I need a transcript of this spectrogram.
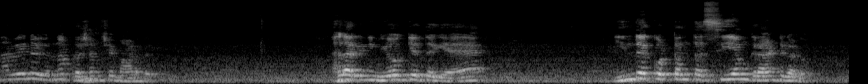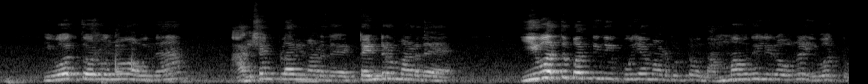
ನಾವೇನೋ ಇವ್ರನ್ನ ಪ್ರಶಂಸೆ ಮಾಡಬೇಕು. ಅಲ್ಲ ನಿಮ್ಮ ಯೋಗ್ಯತೆಗೆ ಹಿಂದೆ ಕೊಟ್ಟಂತ ಸಿ ಎಂ ಗ್ರಾಂಟ್ಗಳು ಇವತ್ತವರೆಗೂ ಅವನ್ನ ಆಕ್ಷನ್ ಪ್ಲಾನ್ ಮಾಡಿದೆ ಟೆಂಡರ್ ಮಾಡಿದೆ. ಇವತ್ತು ಬಂದು ನೀವು ಪೂಜೆ ಮಾಡಿಬಿಟ್ಟು ನಮ್ಮ ಅವಧಿಲಿರೋವನ್ನ ಇವತ್ತು.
